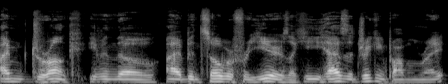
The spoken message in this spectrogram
I'm drunk even though I've been sober for years. Like he has a drinking problem, right?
